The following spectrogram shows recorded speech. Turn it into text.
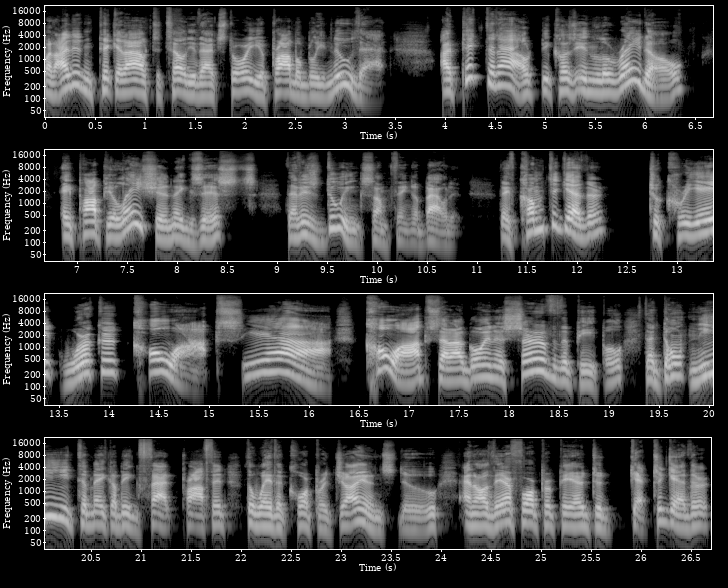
But I didn't pick it out to tell you that story. You probably knew that. I picked it out because in Laredo, a population exists that is doing something about it. They've come together to create worker co ops. Yeah, co ops that are going to serve the people that don't need to make a big fat profit the way the corporate giants do, and are therefore prepared to get together,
